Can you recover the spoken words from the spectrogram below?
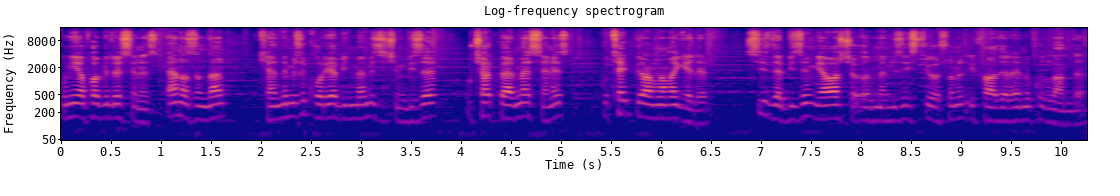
Bunu yapabilirsiniz. En azından kendimizi koruyabilmemiz için bize uçak vermezseniz bu tek bir anlama gelir. Siz de bizim yavaşça ölmemizi istiyorsunuz ifadelerini kullandı.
